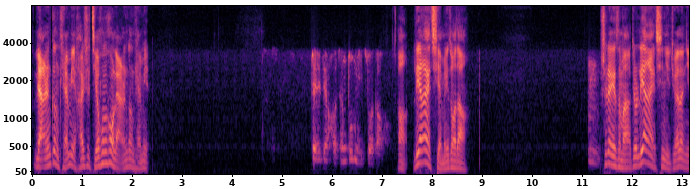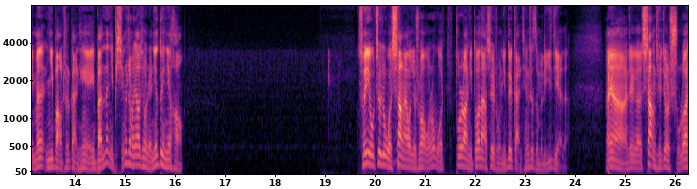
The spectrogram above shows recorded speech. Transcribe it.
俩人更甜蜜，还是结婚后俩人更甜蜜这一点好像都没做到。啊？恋爱期也没做到，嗯，是这意思吗？就是恋爱期你觉得你们你保持感情也一般，那你凭什么要求人家对你好？所以我这就我上来我就说，我说我不知道你多大岁数，你对感情是怎么理解的？哎呀，这个上去就是数落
